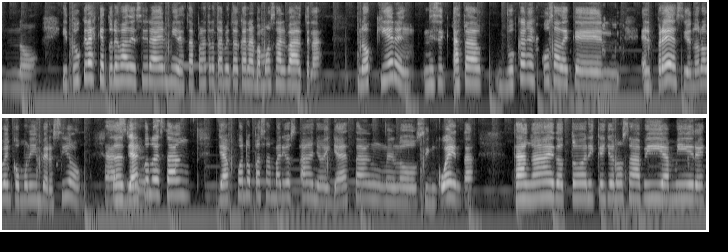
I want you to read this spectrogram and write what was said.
No. Y tú crees que tú le vas a decir a él, mire, está para tratamiento de canal, vamos a salvártela no quieren, ni hasta buscan excusa de que el, precio no lo ven como una inversión. Entonces, ya cuando están, ya cuando pasan varios años y ya están en los 50, están, ay doctor, y que yo no sabía, mire,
